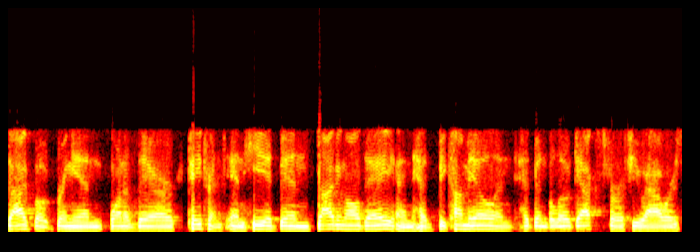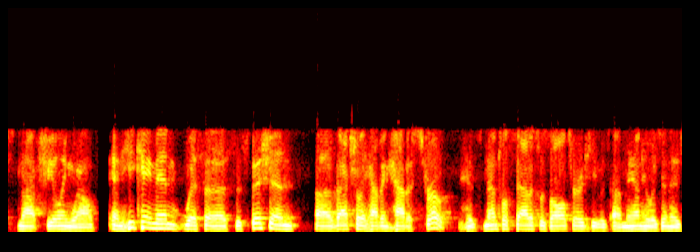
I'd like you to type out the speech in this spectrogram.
dive boat bring in one of their patrons, and he had been diving all day and had become ill and had been below decks for a few hours, not feeling well. And he came in with a suspicion of actually having had a stroke. His mental status was altered. He was a man who was in his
